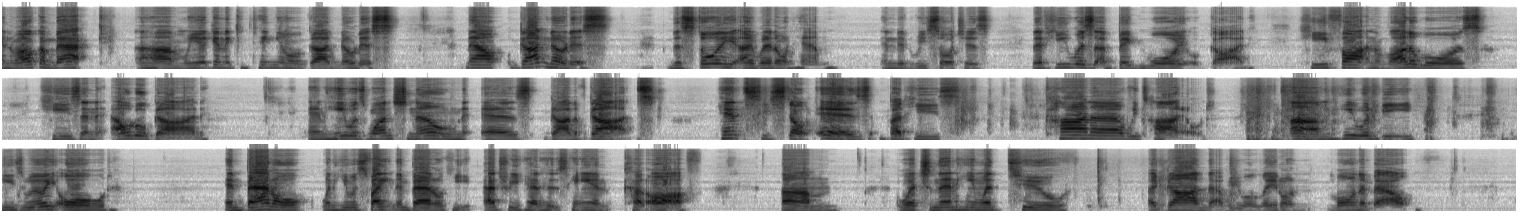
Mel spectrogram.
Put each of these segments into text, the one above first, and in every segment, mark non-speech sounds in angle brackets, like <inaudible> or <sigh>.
And welcome back. Um, we are going to continue on God Nodens. Now, God Nodens, the story I read on him and did researches, that he was a big warrior god. He fought in a lot of wars. He's an elder god. And he was once known as God of Gods. Hence, he still is, but he's kinda retired. Um, he would be He's really old. In battle, when he was fighting in battle, he actually had his hand cut off. Um, which then he went to a god that we will later learn about,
